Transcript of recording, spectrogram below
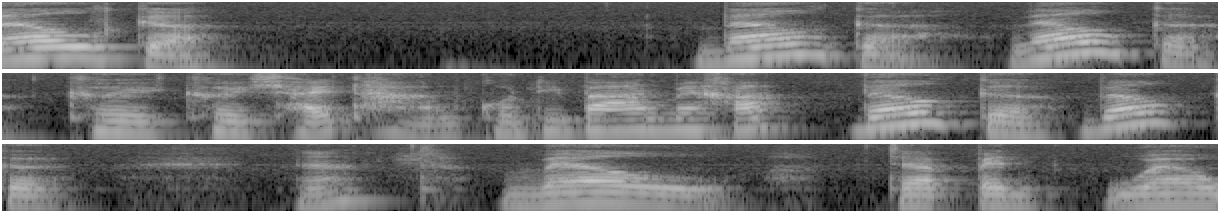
welke welke welke เคยเคยใช้ถามคนที่บ้านไหมคะ welke welke นะ well จะเป็น well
